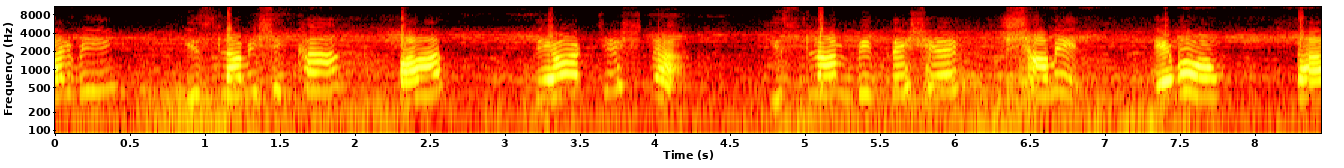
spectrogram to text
আরবি, ইসলামী শিক্ষা বাদ দেওয়ার চেষ্টা ইসলাম বিদ্বেষের সামিল এবং তা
